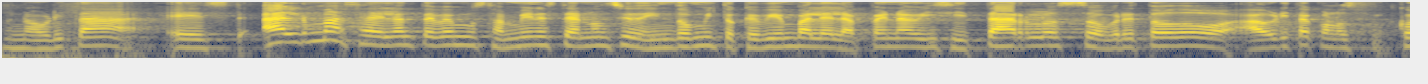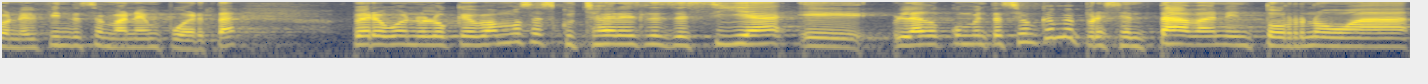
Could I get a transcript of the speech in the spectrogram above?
Bueno, ahorita, este, al más adelante vemos también este anuncio de Indómito que bien vale la pena visitarlos, sobre todo ahorita con, los, con el fin de semana en puerta. Pero bueno, lo que vamos a escuchar es, les decía, eh, la documentación que me presentaban en torno a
